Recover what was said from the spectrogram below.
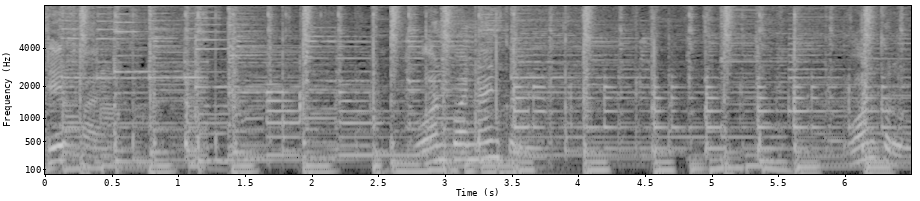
Day 5 1.9 crore 1 crore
